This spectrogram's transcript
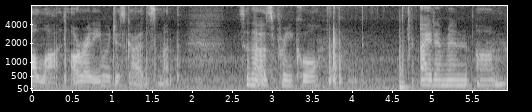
a lot already, and we just got it this month. So that was pretty cool item, and um,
